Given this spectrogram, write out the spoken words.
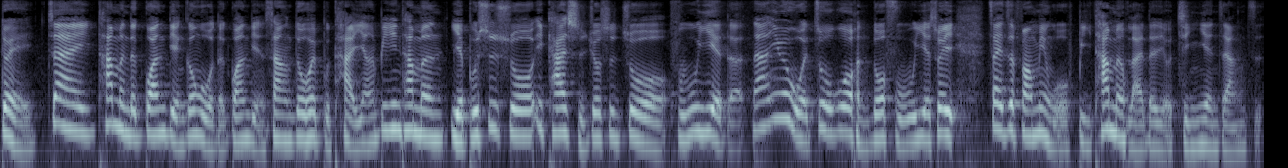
对，在他们的观点跟我的观点上都会不太一样，毕竟他们也不是说一开始就是做服务业的。那因为我做过很多服务业，所以在这方面我比他们来的有经验，这样子。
